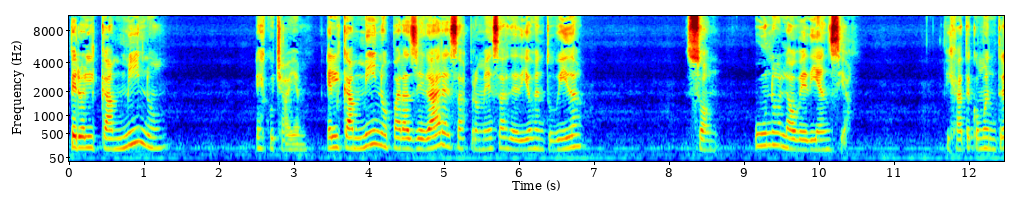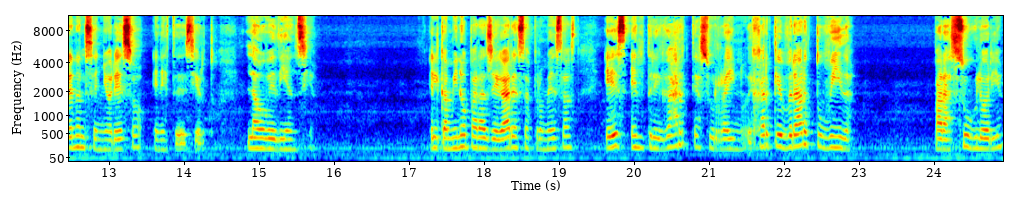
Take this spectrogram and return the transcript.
Pero el camino, escucha bien, el camino para llegar a esas promesas de Dios en tu vida son, uno, la obediencia. Fíjate cómo entrena el Señor eso en este desierto. La obediencia. El camino para llegar a esas promesas es entregarte a su reino, dejar quebrar tu vida para su gloria.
